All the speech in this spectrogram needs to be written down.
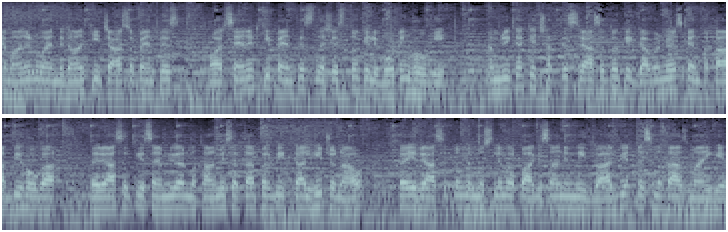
ऐवान नुमाइंदगान की चार सौ पैंतीस और सैनट की पैंतीस नशस्तों के लिए वोटिंग होगी। अमरीका के छत्तीस रियासतों के गवर्नर्स का इंतखब भी होगा। रियासत की असम्बली और मकामी सतह पर भी कल ही चुनाव। कई रियासतों में मुस्लिम और पाकिस्तानी उम्मीदवार भी किस्मत आजमाएँगे।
